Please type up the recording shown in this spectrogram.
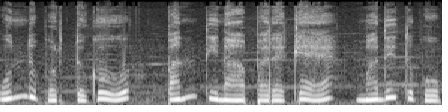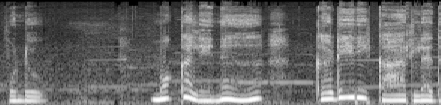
ಒಂದು ಪೊರ್ತುಗು ಪಂತಿನ ಪರಕೆ ಮದಿತು ಪೋಪುಂಡು. ಮೊಕಲಿನ ಕಡಿರಿ ಕಾರ್ಲದ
